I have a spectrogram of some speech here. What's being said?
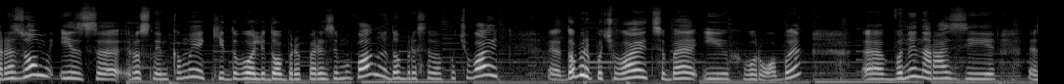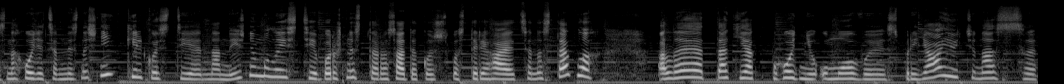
Разом із рослинками, які доволі добре перезимували, добре себе почувають, добре почувають себе і хвороби. Е, Вони наразі е, знаходяться в незначній кількості на нижньому листі. Борошниста роса також спостерігається на стеблах. Але так як погодні умови сприяють, у нас е,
